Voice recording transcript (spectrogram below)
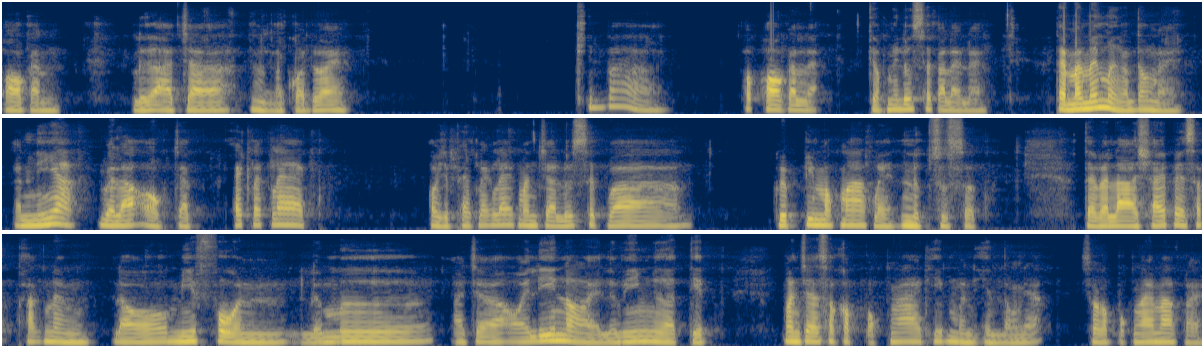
พอๆกัน หรืออาจจะหนากว่าด้วย คิดว่าพอๆกันแหละ เกือบไม่รู้สึกอะไรเลย แต่มันไม่เหมือนกันตรงไหน อันนี้เวลาออกจากแพ็คแรกๆออกจากแพ็คแรก ๆ มันจะรู้สึกว่า grippy มากๆเลยหนึบสุดๆ แต่เวลาใช้ไปสักพักหนึ่งแล้วมีฝุ่นหรือมืออาจจะ oily หน่อย หรือมีเหงื่อติด มันจะสกปรกง่ายที่มันเห็นตรงเนี้ย สกปรกง่ายมากเลย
